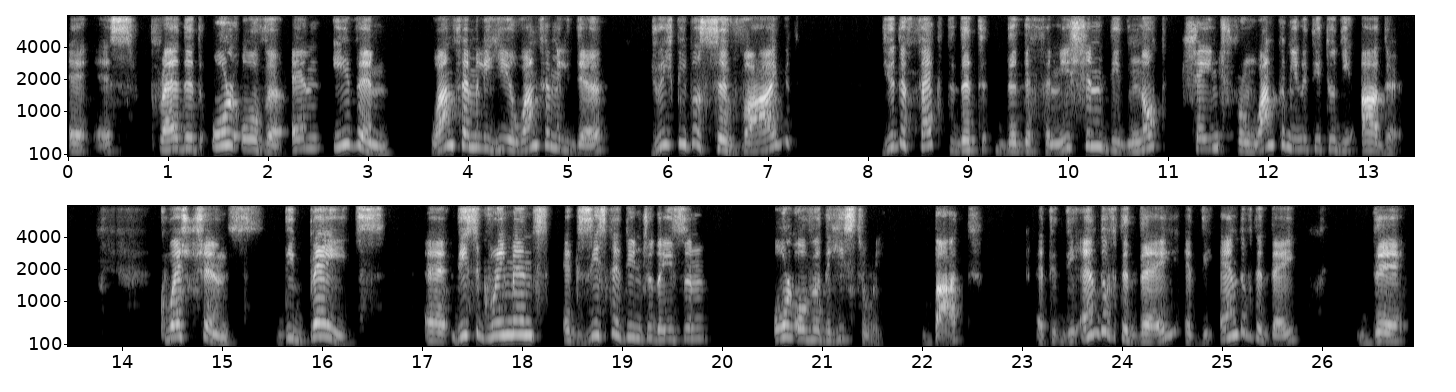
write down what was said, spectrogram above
uh, uh, spread all over, and even one family here, one family there, Jewish people survived due to the fact that the definition did not change from one community to the other. Questions, debates, uh, disagreements existed in Judaism all over the history. But at the end of the day, at the end of the day, the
